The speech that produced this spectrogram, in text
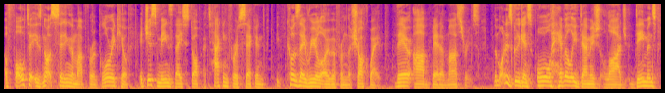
A falter is not setting them up for a glory kill, it just means they stop attacking for a second because they reel over from the shockwave. There are better masteries. The mod is good against all heavily damaged large demons,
